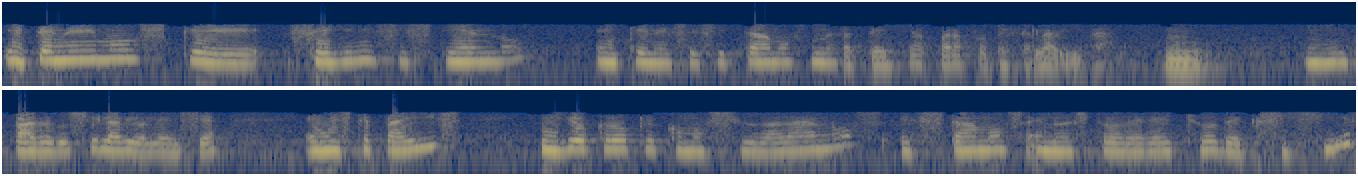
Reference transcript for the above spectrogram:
Y tenemos que seguir insistiendo en que necesitamos una estrategia para proteger la vida, mm. para reducir la violencia en este país y yo creo que como ciudadanos estamos en nuestro derecho de exigir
